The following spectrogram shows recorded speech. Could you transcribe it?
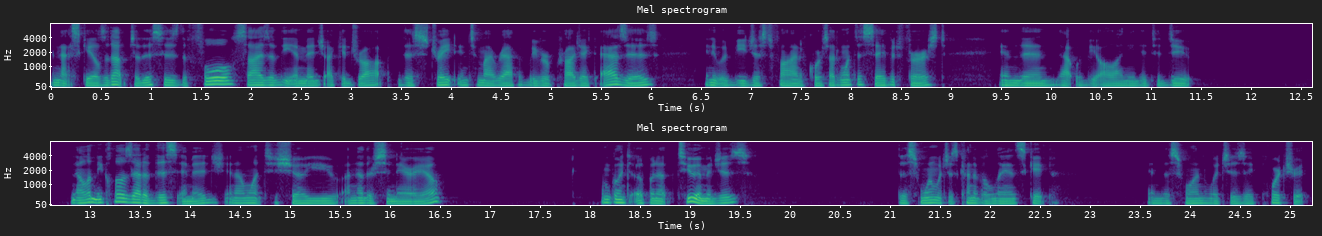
and that scales it up. So this is the full size of the image. I could drop this straight into my RapidWeaver project as is and it would be just fine. Of course, I'd want to save it first and then that would be all I needed to do. Now let me close out of this image and I want to show you another scenario. I'm going to open up two images. This one, which is kind of a landscape and this one, which is a portrait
